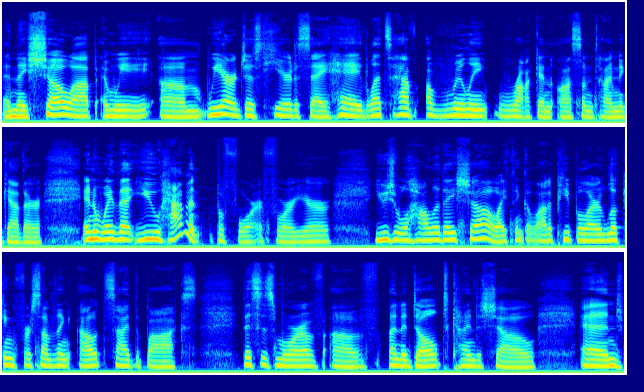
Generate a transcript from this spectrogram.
and they show up and we um, we are just here to say, hey, let's have a really rockin' awesome time together in a way that you haven't before for your usual holiday show. I think a lot of people are looking for something outside the box. This is more of, of an adult kind of show. And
